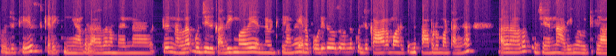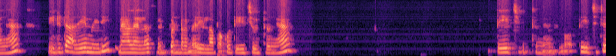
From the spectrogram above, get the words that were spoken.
கொஞ்சம் டேஸ்ட் கிடைக்குங்க. அதுக்காக தான் நம்ம எண்ணெய் விட்டு நல்லா கொஞ்சம் இதுக்கு அதிகமாகவே எண்ணெய் விட்டுக்கலாங்க. ஏன்னா பொடி தோசை வந்து கொஞ்சம் காரமாக இருக்குன்னு சாப்பிட மாட்டாங்க. அதனால தான் கொஞ்சம் எண்ணெய் அதிகமாக விட்டுக்கலாங்க. விட்டுட்டு அதேமாரி மேலே எல்லாம் ஸ்ப்ரெட் பண்ணுற மாதிரி எல்லா பக்கம் தேய்ச்சி விட்டுருங்க. தேய்ச்சி விட்டுருங்க தேய்ச்சிட்டு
